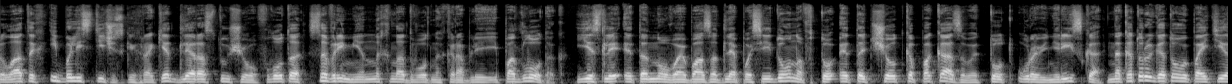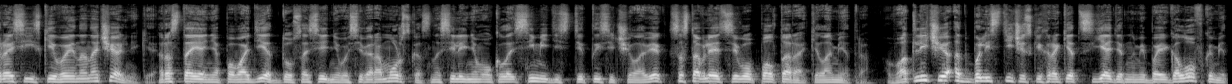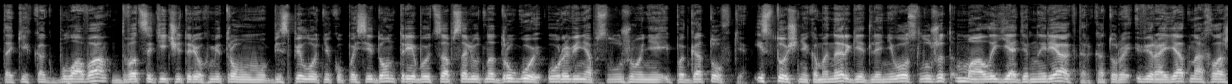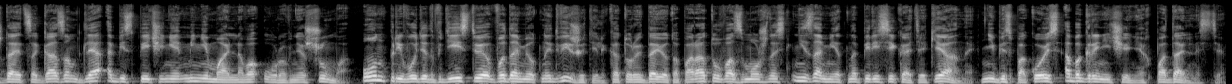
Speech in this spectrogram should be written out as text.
крылатых и баллистических ракет для растущего флота современных надводных кораблей и подлодок. Если это новая база для Посейдонов, то это четко показывает тот уровень риска, на который готовы пойти российские военачальники. Расстояние по воде до соседнего Североморска с населением около 70 тысяч человек составляет всего полтора километра. В отличие от баллистических ракет с ядерными боеголовками, таких как «Булава», 24-метровому беспилотнику «Посейдон» требуется абсолютно другой уровень обслуживания и подготовки. Источником энергии для него служит малый ядерный реактор, который, вероятно, охлаждается газом для обеспечения минимального уровня шума. Он приводит в действие водометный движитель, который дает аппарату возможность незаметно пересекать океаны, не беспокоясь об ограничениях по дальности.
